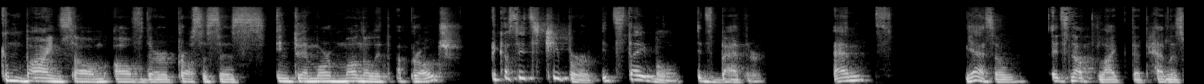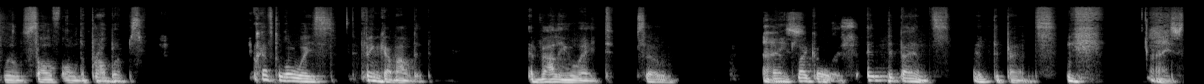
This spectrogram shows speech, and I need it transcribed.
combine some of their processes into a more monolith approach because it's cheaper, it's stable, it's better. And yeah, so it's not like that headless will solve all the problems. You have to always think about it, evaluate. So, nice. like always, it depends. It depends. nice.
